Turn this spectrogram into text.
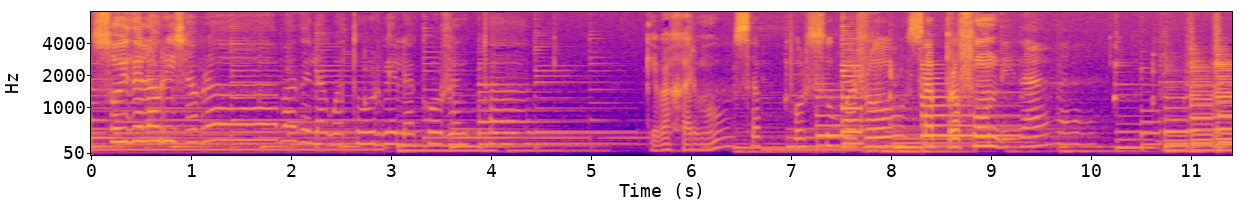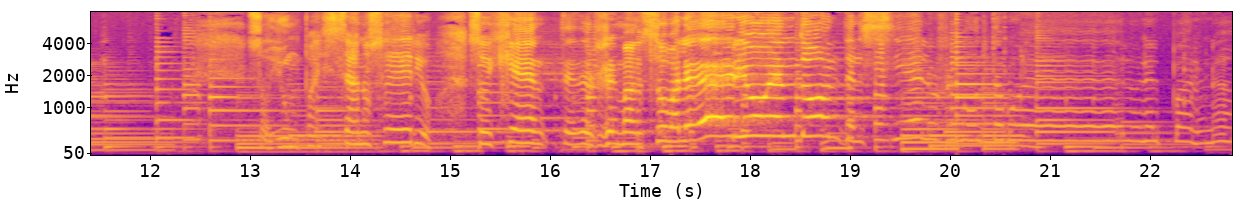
Soy de la orilla brava del agua turbia y la correntada que baja hermosa por su barrosa profundidad. Soy un paisano serio, soy gente del remanso Valerio, en donde el cielo remonta vuelo en el Paraná.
